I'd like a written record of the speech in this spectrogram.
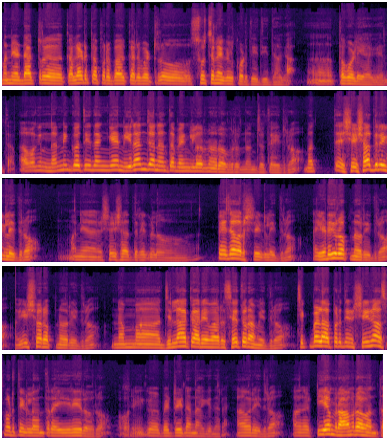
ಮೊನ್ನೆ ಡಾಕ್ಟರ್ ಕಲ್ಲಡ್ಕ ಪ್ರಭಾಕರ್ ಭಟ್ರು ಸೂಚನೆಗಳು ಕೊಡ್ತಿದ್ದಾಗ ತಗೊಳ್ಳಿ ಹಾಗೆ ಅಂತ. ಅವಾಗ ನನಗೆ ಗೊತ್ತಿದ್ದಂಗೆ ನಿರಂಜನ್ ಅಂತ ಬೆಂಗಳೂರಿನವ್ರು ಒಬ್ಬರು ನನ್ನ ಜೊತೆ ಇದ್ದರು ಮತ್ತೆ ಶೇಷಾದ್ರಿಗಳಿದ್ರು. ಮನೆಯ ಶೇಷಾದ್ರಿಗಳು, ಪೇಜಾವರ ಶ್ರೀಗಳಿದ್ರು, ಯಡಿಯೂರಪ್ಪನವರಿದ್ರು, ಈಶ್ವರಪ್ಪನವರಿದ್ರು, ನಮ್ಮ ಜಿಲ್ಲಾ ಕಾರ್ಯವಾರ ಸೇತುರಾಮ್ ಇದ್ರು, ಚಿಕ್ಕಬಳ್ಳಾಪುರದಿಂದ ಶ್ರೀನಿವಾಸ ಮೂರ್ತಿಗಳು ಒಂಥರ ಹಿರಿಯರವರು ಅವ್ರು ಈಗ ಬೆಡ್ ರಿಡನ್ ಆಗಿದ್ದಾರೆ, ಅವರಿದ್ರು. ಅವರ ಟಿ ಎಂ ರಾಮರಾವ್ ಅಂತ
